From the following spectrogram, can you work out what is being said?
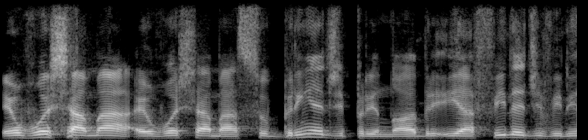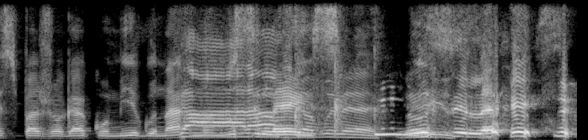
Eu vou chamar, eu vou chamar a sobrinha de Prinobre e a filha de Vinícius pra jogar comigo na, no- no, Caraca, silêncio. moleque. No É silêncio.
